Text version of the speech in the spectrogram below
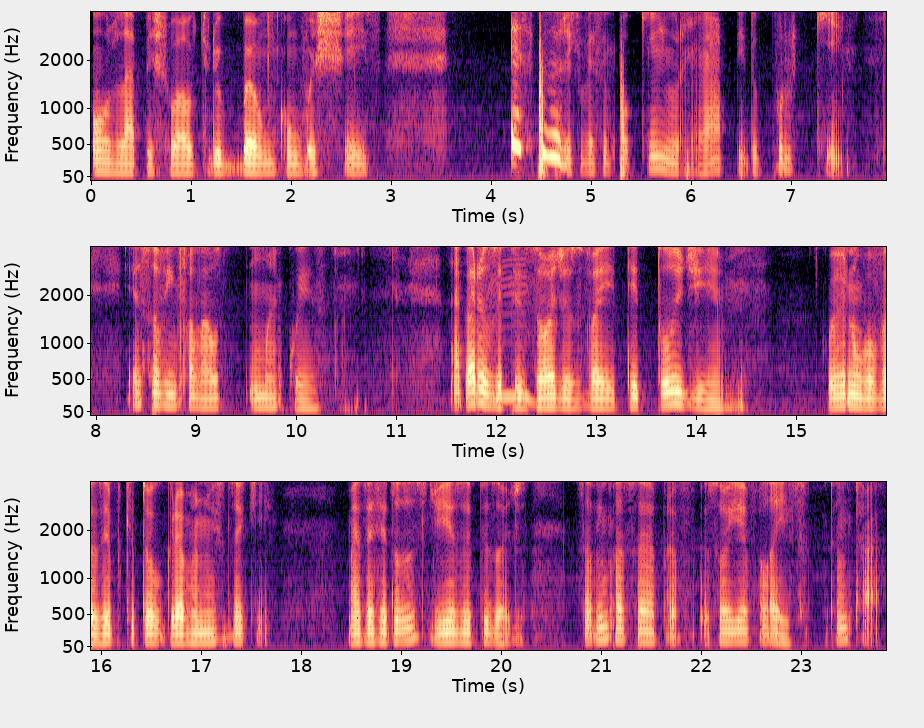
Olá pessoal, tudo bom com vocês? Esse episódio aqui vai ser um pouquinho rápido porque eu só vim falar uma coisa. Agora os episódios vai ter todo dia. Hoje eu não vou fazer porque eu tô gravando isso daqui. Mas vai ser todos os dias os episódios. Só vim passar pra. Eu só ia falar isso. Então tá.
